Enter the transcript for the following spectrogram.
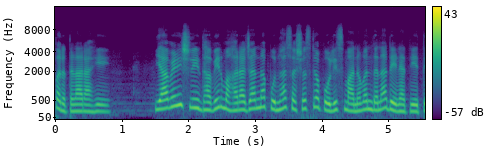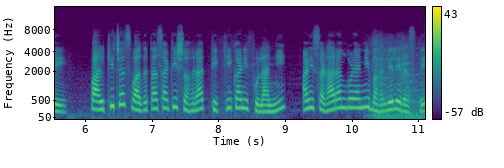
परतणार आहे. यावेळी श्री धावीर महाराजांना पुन्हा सशस्त्र पोलीस मानवंदना देण्यात येते. पालखीच्या स्वागतासाठी शहरात ठिकठिकाणी फुलांनी आणि सढारांगोळ्यांनी बहरलेले रस्ते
